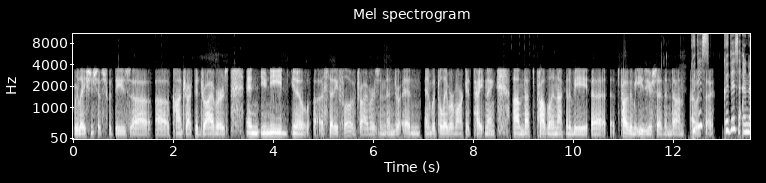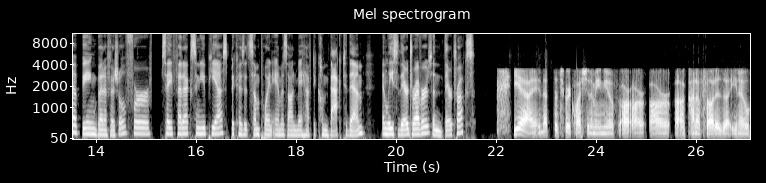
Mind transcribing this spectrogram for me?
relationships with these uh, uh, contracted drivers, and you need you know a steady flow of drivers. And and and, and with the labor market tightening, um, that's probably not going to be uh, it's probably going to be easier said than done. Could I would this, say. Could this end up being beneficial for say FedEx and UPS because at some point Amazon may have to come back to them and lease their drivers and their trucks? Yeah, and that that's a great question. I mean, you know, our our our uh, kind of thought is that you know,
